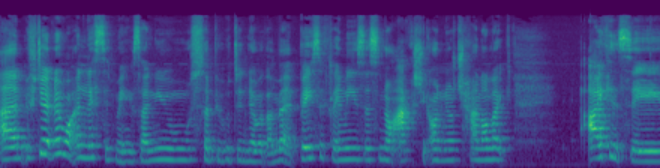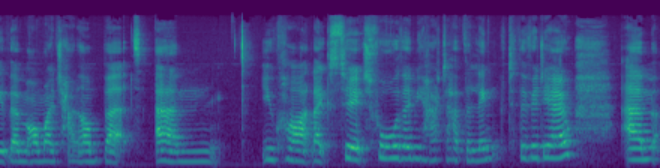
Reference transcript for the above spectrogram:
Um, if you don't know what unlisted means, I knew some people didn't know what that meant. Basically it means it's not actually on your channel. Like I can see them on my channel, but um, you can't like search for them you have to have the link to the video. Um,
